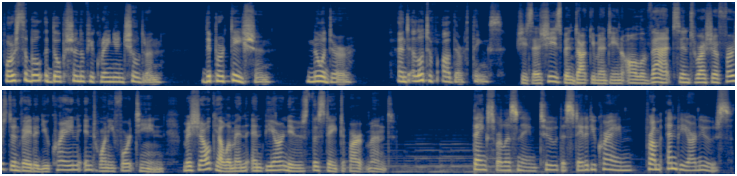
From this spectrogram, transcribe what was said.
forcible adoption of Ukrainian children, deportation, murder, and a lot of other things. She says she's been documenting all of that since Russia first invaded Ukraine in 2014. Michelle Kelemen, NPR News, the State Department. Thanks for listening to The State of Ukraine from NPR News.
